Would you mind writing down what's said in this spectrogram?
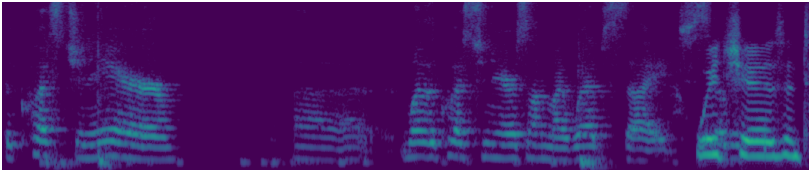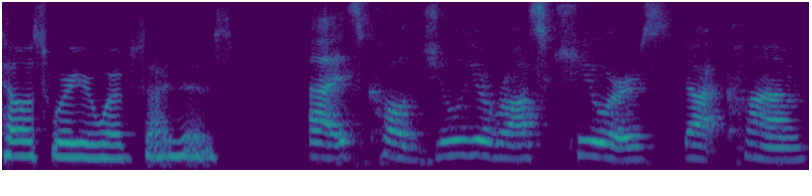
the questionnaire, uh, one of the questionnaires on my website. Which so is, and tell us where your website is. Uh, it's called juliarosscures.com.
